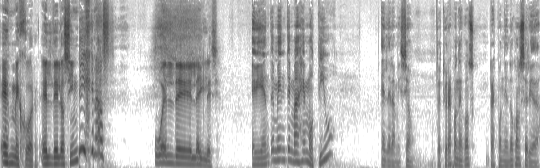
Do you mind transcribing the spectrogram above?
es mejor? ¿El de los indígenas o el de la iglesia? Evidentemente más emotivo el de la misión. Te estoy respondiendo con, respondiendo con seriedad.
